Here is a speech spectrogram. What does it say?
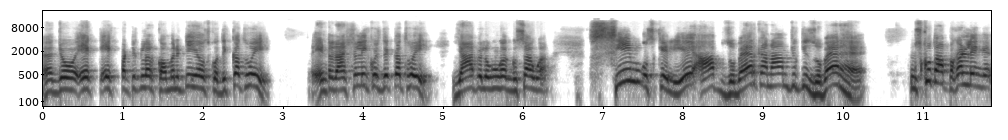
जो एक एक पर्टिकुलर कम्युनिटी है, उसको दिक्कत हुई। इंटरनेशनली कुछ दिक्कत हुई। यहाँ पे लोगों का गुस्सा हुआ। सेम उसके लिए आप जुबैर का नाम चूँकि जुबैर है, उसको तो आप पकड़ लेंगे।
